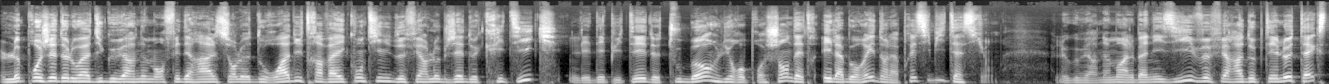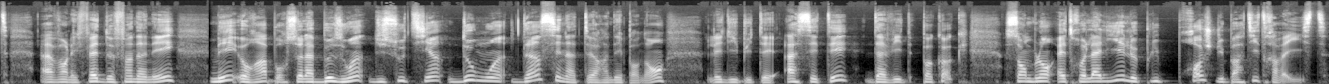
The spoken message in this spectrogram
Le projet de loi du gouvernement fédéral sur le droit du travail continue de faire l'objet de critiques, les députés de tous bords lui reprochant d'être élaboré dans la précipitation. Le gouvernement albanese veut faire adopter le texte avant les fêtes de fin d'année, mais aura pour cela besoin du soutien d'au moins d'un sénateur indépendant, les députés ACT, David Pocock, semblant être l'allié le plus proche du Parti travailliste.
